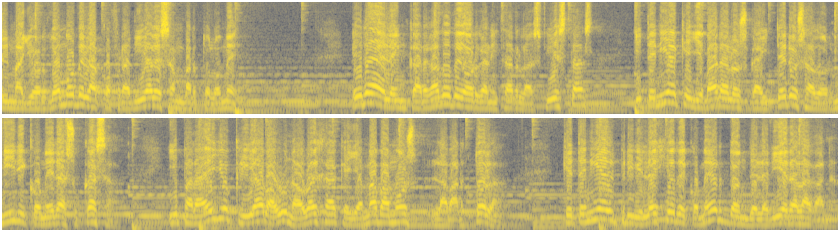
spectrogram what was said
El mayordomo de la cofradía de San Bartolomé. Era el encargado de organizar las fiestas y tenía que llevar a los gaiteros a dormir y comer a su casa, y para ello criaba una oveja que llamábamos la Bartola, que tenía el privilegio de comer donde le diera la gana.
